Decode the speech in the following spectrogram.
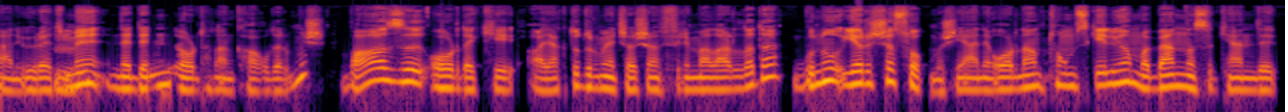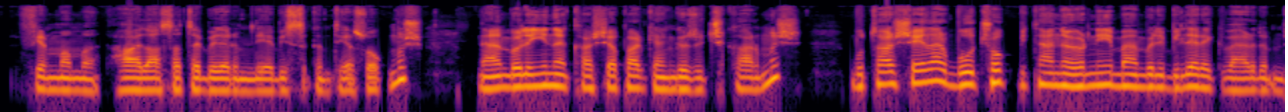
Yani üretme hmm. nedenini de ortadan kaldırmış. Bazı oradaki ayakta durmaya çalışan firmalarla da bunu yarışa sokmuş. Yani oradan Toms geliyor ama ben nasıl kendi firmamı hala satabilirim diye bir sıkıntıya sokmuş. Yani böyle yine kaş yaparken gözü çıkarmış. Bu tarz şeyler bu çok bir tane örneği ben böyle bilerek verdim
